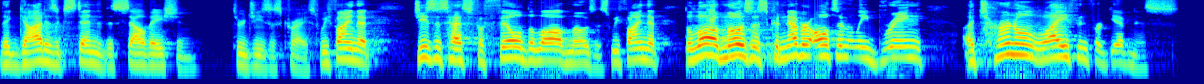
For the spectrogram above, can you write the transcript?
that God has extended this salvation through Jesus Christ. We find that Jesus has fulfilled the law of Moses. We find that the law of Moses could never ultimately bring eternal life and forgiveness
